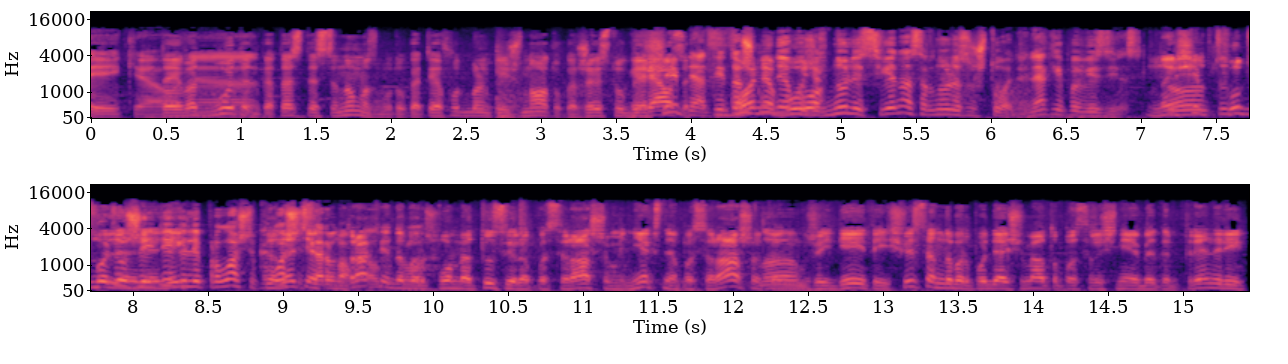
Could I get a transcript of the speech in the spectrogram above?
reikia. Tai vad būtent, kad tas testinumas būtų, kad tie futbolininkai žinotų, kad žaistų geriausiai. Ne, tai taškų nebuvo- nebuvo 0-1 ar 0-8, ne kaip pavyzdys. Na, ir šiaip tu, tu, futbole tu žaidėjai gali pralošti, pralošti tie kontraktai dabar po metus yra pasirašomi, niekas nepasirašo, Na. ten žaidėjai tai iš vis ten dabar po 10 metų pasirašinėja, bet ir treneriai,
